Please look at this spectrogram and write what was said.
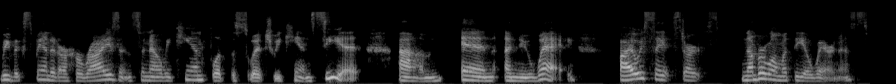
we've expanded our horizon. So now we can flip the switch, we can see it um, in a new way. I always say it starts number one with the awareness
